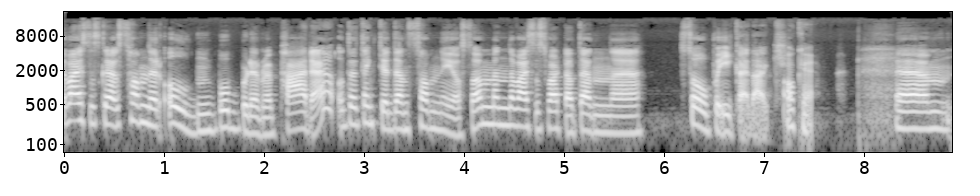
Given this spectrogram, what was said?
Det var jeg som skrev 'Sanner Olden bobler med pære', og det tenkte jeg den savner jeg også, men det var jeg som svarte at den uh, så på Ica i dag. Okay. Um,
